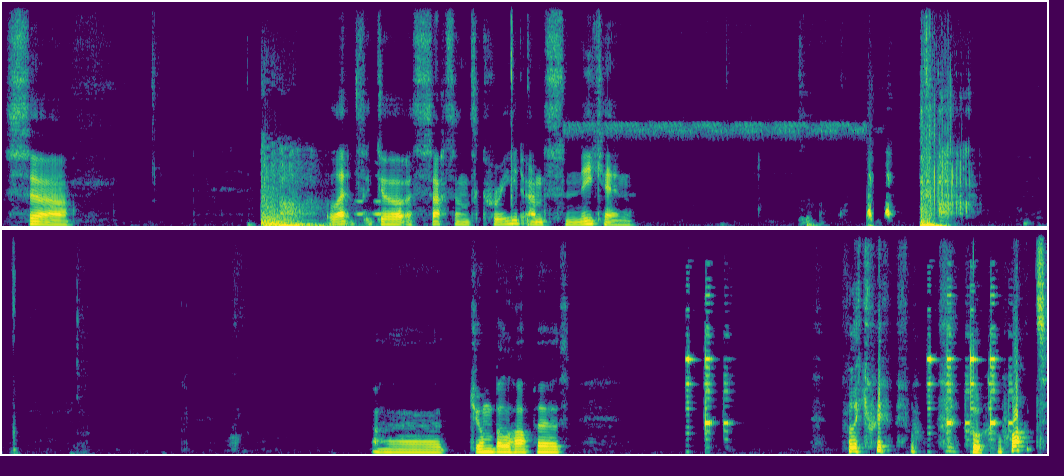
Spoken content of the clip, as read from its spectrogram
So. Let's go Assassin's Creed and sneak in. Uh, jumble hoppers. Liquid. what?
